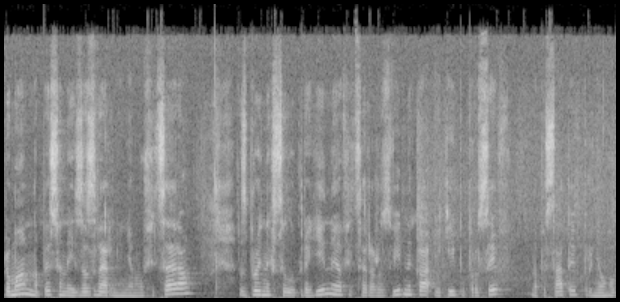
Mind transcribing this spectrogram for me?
роман написаний за зверненням офіцера Збройних сил України, офіцера-розвідника, який попросив написати про нього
